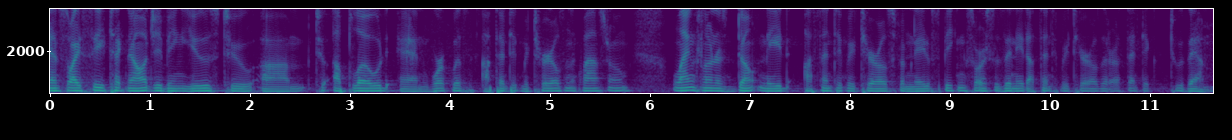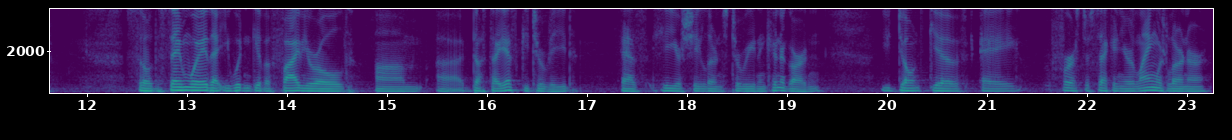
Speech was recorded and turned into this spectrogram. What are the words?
And so I see technology being used to, um, to upload and work with authentic materials in the classroom. Language learners don't need authentic materials from native speaking sources, they need authentic materials that are authentic to them. So the same way that you wouldn't give a five-year-old um, uh, Dostoevsky to read, as he or she learns to read in kindergarten, you don't give a first or second year language learner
